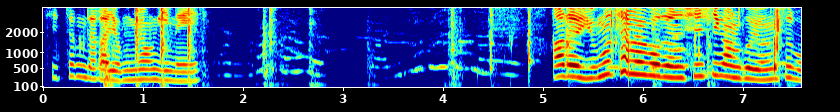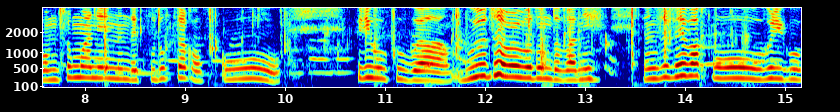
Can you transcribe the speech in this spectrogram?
시청자가 0명이네. 아, 네, 유모차별 버전 실시간 그 연습 엄청 많이 했는데 구독자가 없고, 그리고 그 뭐야, 무효차별 버전도 많이 연습해봤고, 그리고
